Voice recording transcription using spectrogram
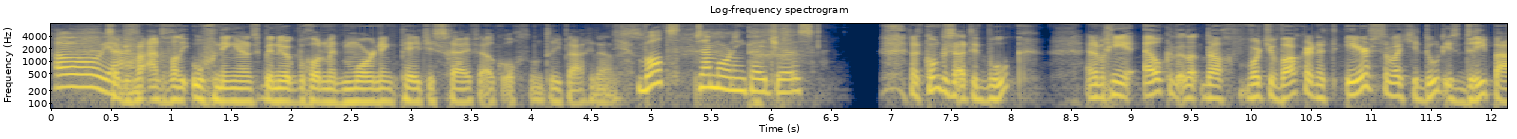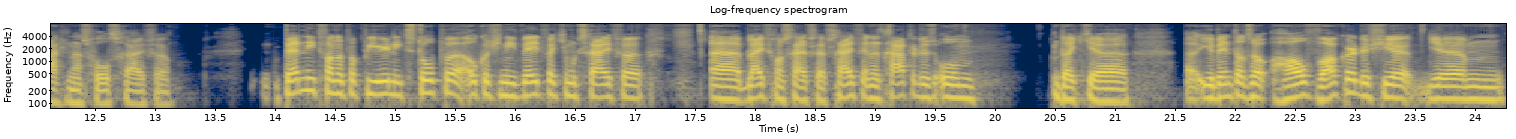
Oh Dus ja. heb je van een aantal van die oefeningen. Dus ik ben nu ook begonnen met morning pages schrijven. Elke ochtend drie pagina's. Wat zijn morning pages? Dat komt dus uit dit boek. En dan begin je elke da- dag, word je wakker. En het eerste wat je doet is drie pagina's volschrijven. Pen niet van het papier, niet stoppen. Ook als je niet weet wat je moet schrijven, eh, blijf je gewoon schrijven, schrijven, schrijven. En het gaat er dus om dat je, eh, je bent dan zo half wakker. Dus je, je, mm,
